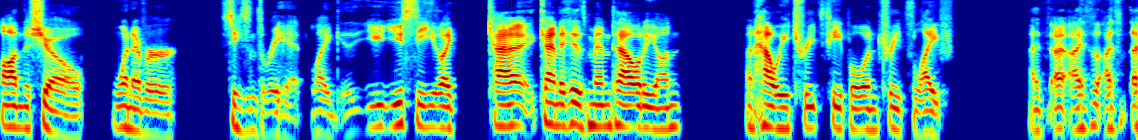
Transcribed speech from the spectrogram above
on the show whenever season three hit. Like you, you see like kind of kind of his mentality on on how he treats people and treats life. I I I, I, I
